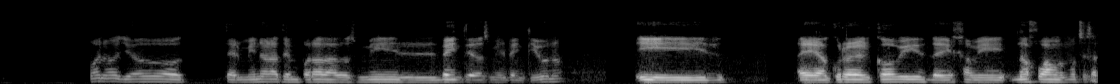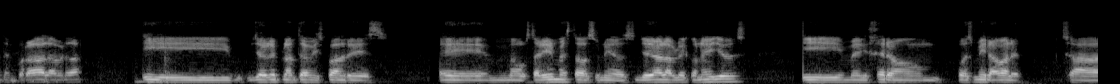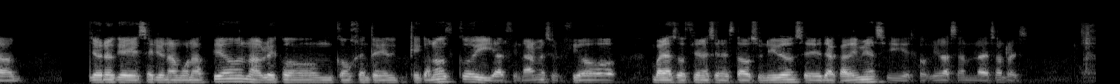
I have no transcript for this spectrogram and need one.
Bueno, yo termino la temporada 2020-2021 y eh, ocurre el COVID, le dije a mí, no jugamos mucho esa temporada, la verdad, y yo le planteé a mis padres, eh, me gustaría irme a Estados Unidos. Yo ya lo hablé con ellos y me dijeron, pues mira, vale, o sea, yo creo que sería una buena opción. Hablé con, con gente que conozco y al final me surgió varias opciones en Estados Unidos eh, de academias y escogí la, la de Sunrise.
